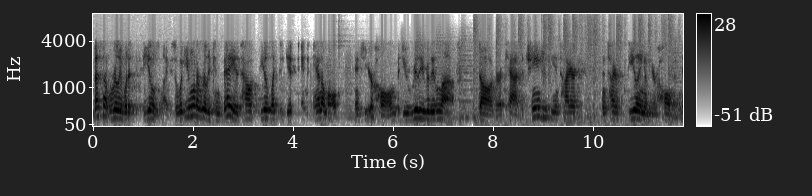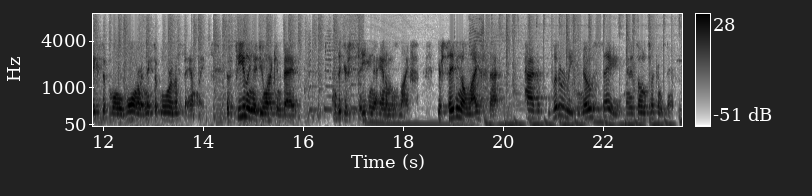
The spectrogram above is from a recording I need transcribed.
That's not really what it feels like. So what you want to really convey is how it feels like to get an animal into your home that you really, really love, dog or a cat. It changes the entire entire feeling of your home. It makes it more warm. It makes it more of a family. The feeling that you want to convey is that you're saving an animal's life. You're saving a life that had literally no say in its own circumstances.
